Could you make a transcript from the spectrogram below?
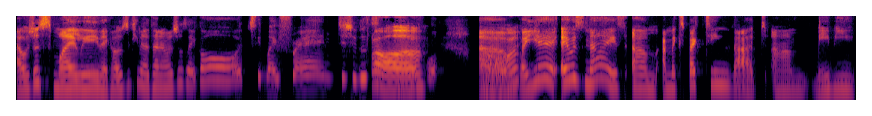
I was just smiling, like I was looking at her, and I was just like, "Oh, see my friend." She should have seen me Aw. before. Aw. Um, but yeah, it was nice. Um, I'm expecting that um maybe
